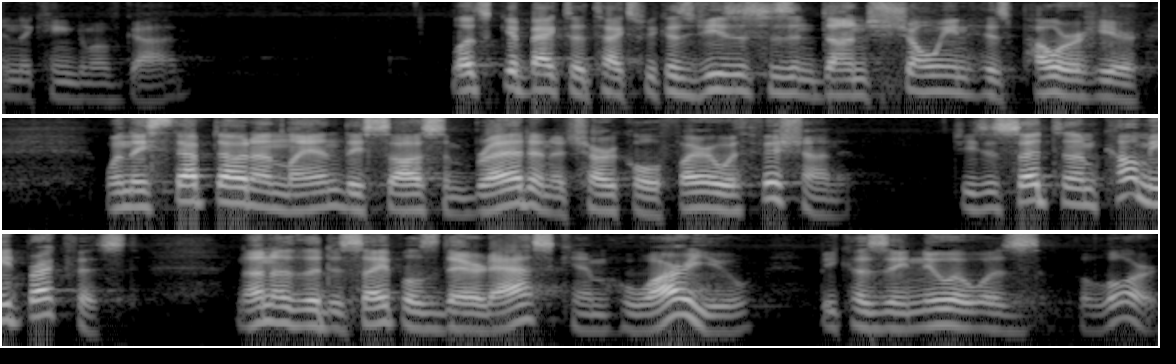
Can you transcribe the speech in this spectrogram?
in the kingdom of God. Let's get back to the text because Jesus isn't done showing his power here. When they stepped out on land, they saw some bread and a charcoal fire with fish on it. Jesus said to them, Come, eat breakfast. None of the disciples dared ask him, Who are you? because they knew it was the Lord.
